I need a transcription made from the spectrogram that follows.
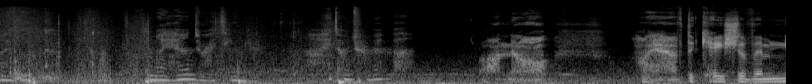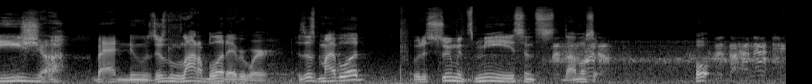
My book. My handwriting. I don't remember. Oh no. I have the case of amnesia. Bad news. There's a lot of blood everywhere. Is this my blood? I would assume it's me since I don't. Oh, Mr. Hanechi.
